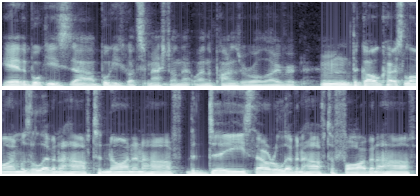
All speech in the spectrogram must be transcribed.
yeah, the bookies uh, bookies got smashed on that one. The punters were all over it. Mm, the Gold Coast line was eleven and a half to nine and a half. The D's they were eleven and a half to five and a half,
